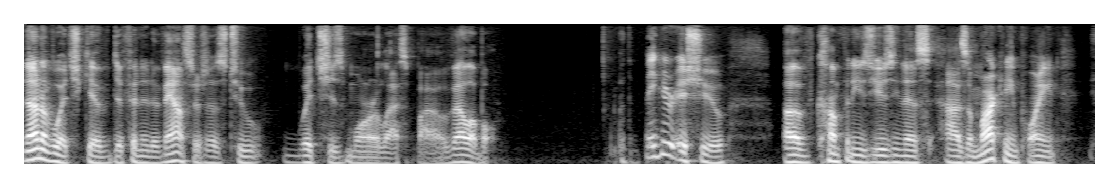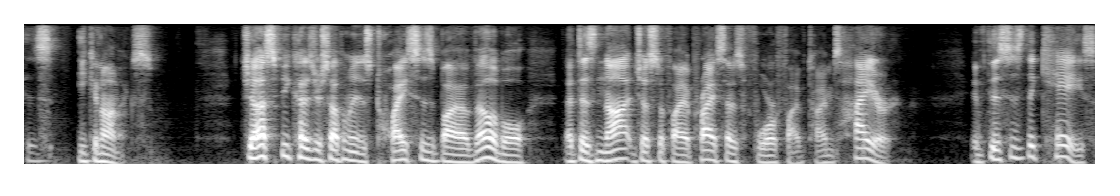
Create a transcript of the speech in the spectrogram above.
none of which give definitive answers as to which is more or less bioavailable. But the bigger issue of companies using this as a marketing point is economics. Just because your supplement is twice as bioavailable, that does not justify a price that is four or five times higher. If this is the case,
